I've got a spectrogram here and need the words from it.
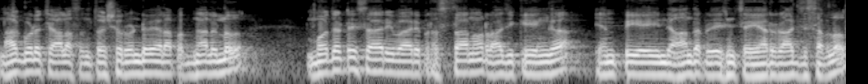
నాకు కూడా చాలా సంతోషం. రెండు వేల పద్నాలుగులో మొదటిసారి వారి ప్రస్థానం రాజకీయంగా ఎంపీ అయింది ఆంధ్రప్రదేశ్ నుంచి అయ్యారు రాజ్యసభలో.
